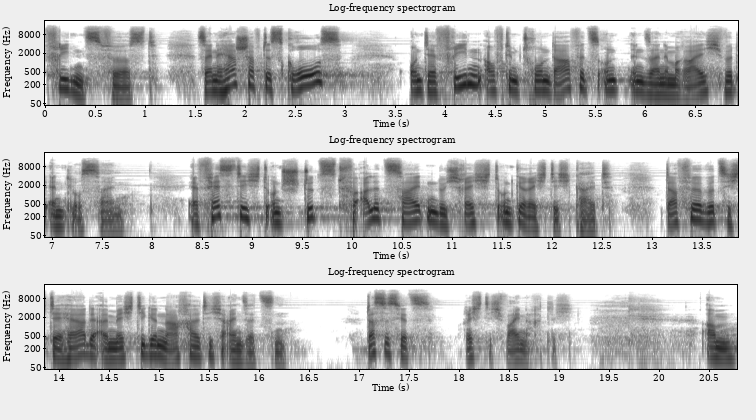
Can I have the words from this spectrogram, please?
Friedensfürst. Seine Herrschaft ist groß und der Frieden auf dem Thron Davids und in seinem Reich wird endlos sein. Er festigt und stützt für alle Zeiten durch Recht und Gerechtigkeit. Dafür wird sich der Herr, der Allmächtige, nachhaltig einsetzen. Das ist jetzt richtig weihnachtlich. Ähm,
